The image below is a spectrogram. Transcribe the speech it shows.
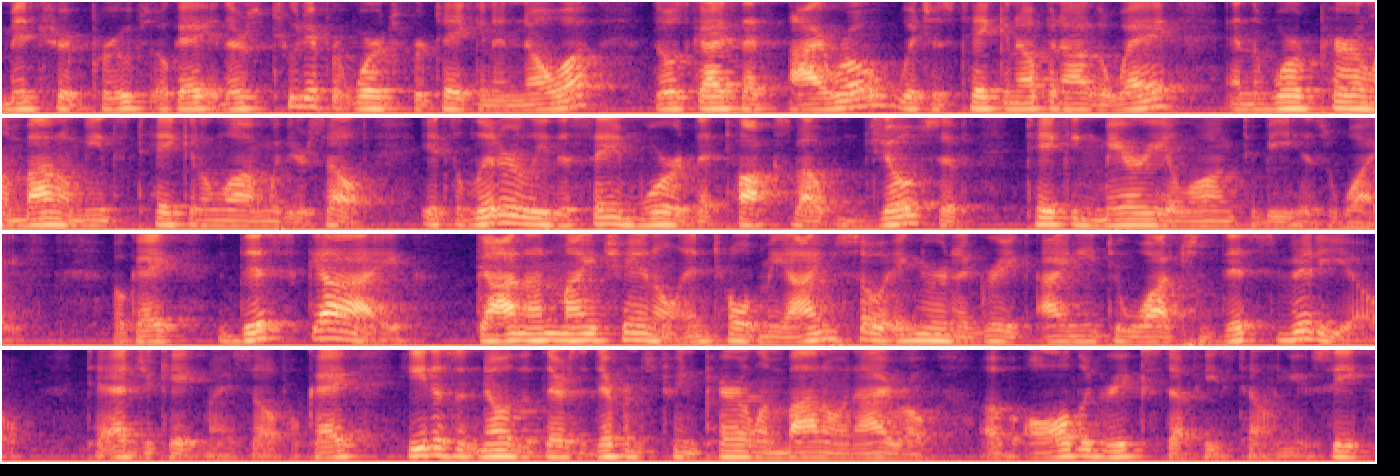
mid trib proofs. Okay, there's two different words for taken in Noah. Those guys, that's airo, which is taken up and out of the way, and the word paralambano means taken along with yourself. It's literally the same word that talks about Joseph taking Mary along to be his wife. Okay, this guy got on my channel and told me I'm so ignorant of Greek, I need to watch this video to educate myself, okay? He doesn't know that there's a difference between paralambano and airo of all the Greek stuff he's telling you. See,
